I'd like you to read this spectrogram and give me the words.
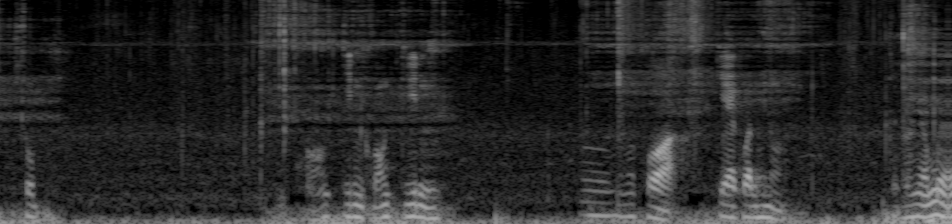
ำสุกของกินของกินอืมมาพอแก่กว่าพี่น้องแต่ผมยังเมื่อ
